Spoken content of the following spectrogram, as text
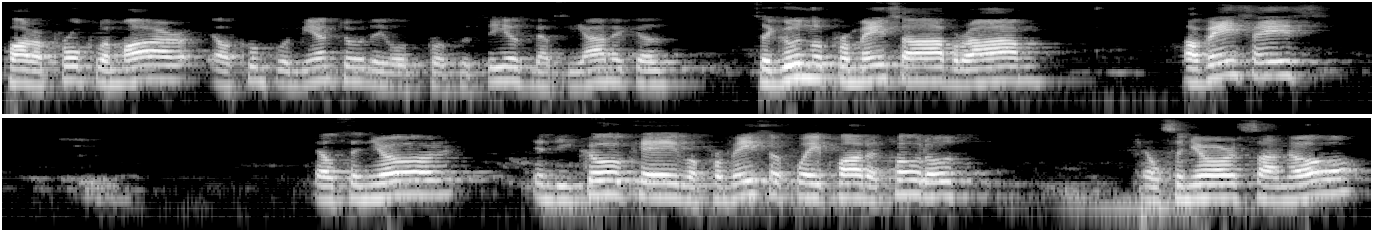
para proclamar el cumplimiento de las profecías mesiánicas según la promesa a Abraham. A veces el Señor indicó que la promesa fue para todos. El Señor sanó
